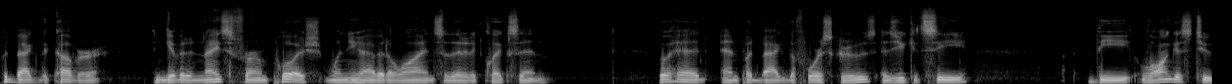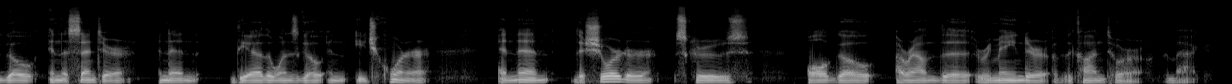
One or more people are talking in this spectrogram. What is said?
Put back the cover and give it a nice firm push when you have it aligned so that it clicks in. Go ahead and put back the four screws. As you can see, the longest two go in the center and then the other ones go in each corner. And then the shorter screws all go around the remainder of the contour of the Mac.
